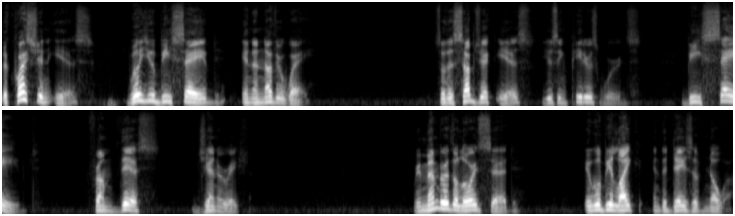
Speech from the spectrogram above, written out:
The question is will you be saved in another way? So the subject is, using Peter's words, be saved from this generation. Remember, the Lord said, it will be like in the days of Noah.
